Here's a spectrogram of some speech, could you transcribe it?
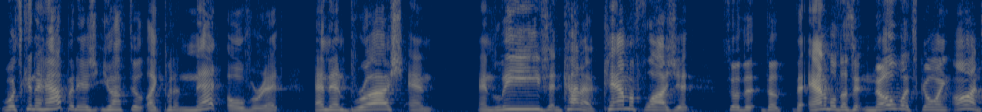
what's going to happen is you have to like put a net over it, and then brush and and leaves and kind of camouflage it so that the, the animal doesn't know what's going on.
